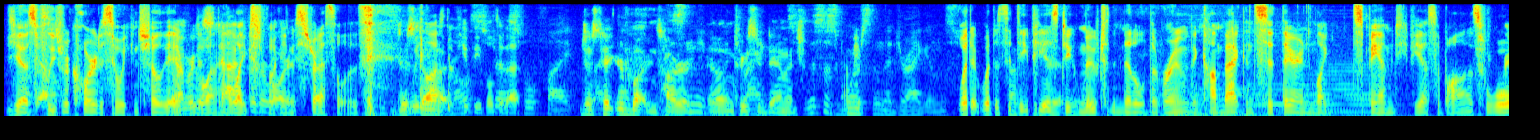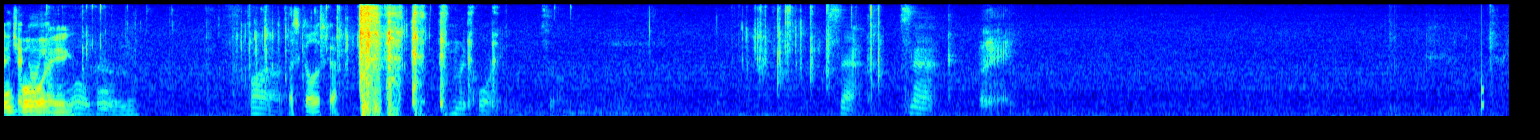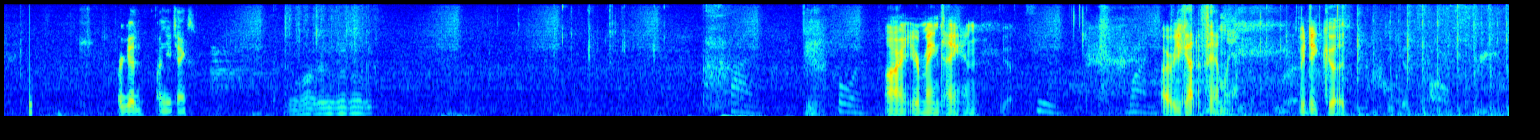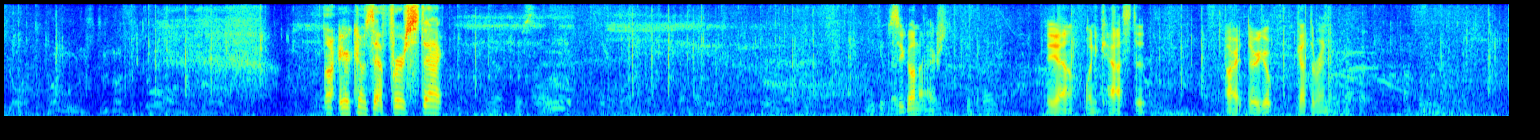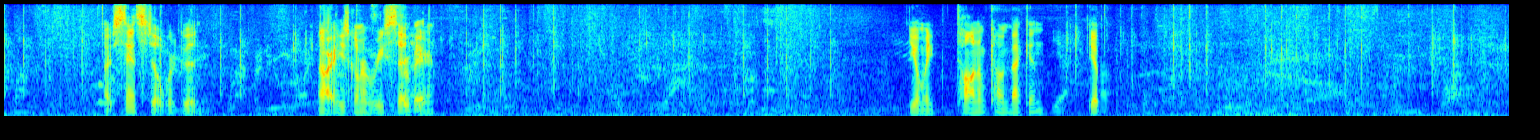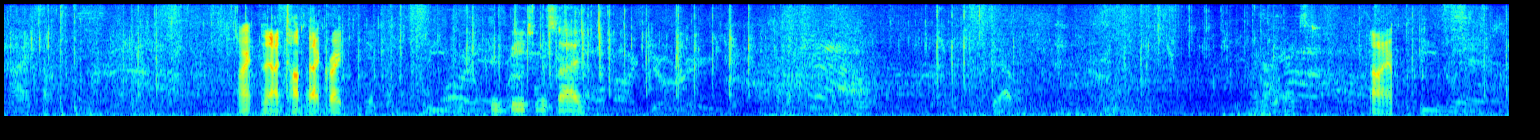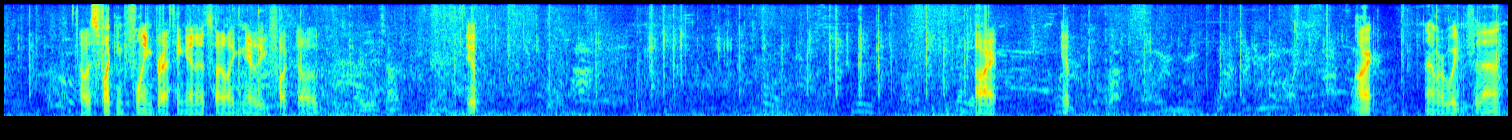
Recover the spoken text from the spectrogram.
Yes, Yeah. please record it so we can show Remember everyone how like fucking roars. stressful it is. Just, we uh, lost a few people to that. Fight. Just hit your buttons harder. It'll increase your damage. This is I mean- worse than the dragons. What what does the That's DPS do? Move to the middle of the room, then come back and sit there and like spam DPS a boss? Whoa Ready to check on boy. Whoa, boy. Fuck. Let's kill this guy. I'm recording. So. Snack. Snack. We're good. On you tanks. One. Five, four, Alright, you're maintaining. two, one. Alright, you got it, family. We did good. Alright, here comes that first stack. Yeah, first set. Can you get Is he gonna actually- Get the ring? Yeah, when he cast it. Alright, there you go. Got the ring. Alright, stand still. We're good. Alright, he's gonna reset here. You want me to taunt him coming back in? Yeah. Yep. Alright, and then I taunt back, right? Group B to the side. Get out. I got the next. Alright. I was fucking flame breathing in it, so I like nearly fucked up. Yep. Alright. Yep. Alright. Now we're waiting for that.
